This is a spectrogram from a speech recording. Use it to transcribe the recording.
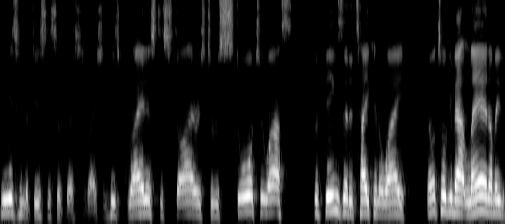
He is in the business of restoration. His greatest desire is to restore to us the things that are taken away. I'm not talking about land. I mean,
